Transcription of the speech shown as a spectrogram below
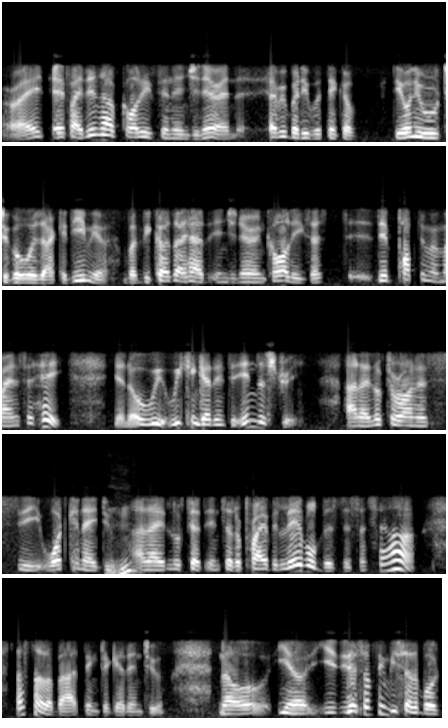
right, if I didn't have colleagues in engineering, everybody would think of the only route to go was academia. But because I had engineering colleagues, they popped in my mind and said, hey, you know, we, we can get into industry and I looked around and see what can I do, mm-hmm. and I looked at into the private label business and said, oh, that's not a bad thing to get into. Now, you know, there's something be said about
